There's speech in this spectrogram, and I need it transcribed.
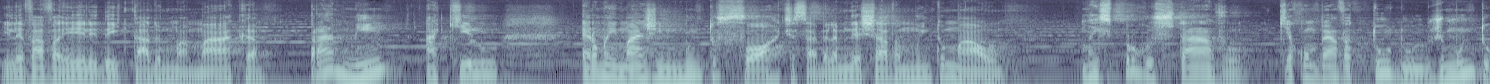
e levava ele deitado numa maca. Para mim, aquilo era uma imagem muito forte, sabe? Ela me deixava muito mal. Mas para o Gustavo, que acompanhava tudo de muito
